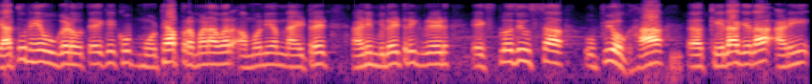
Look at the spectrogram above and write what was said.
यातून हे उघड होतंय की खूप मोठ्या प्रमाणावर अमोनियम नायट्रेट आणि मिलिटरी ग्रेड एक्सप्लोजिव्हचा उपयोग हा केला गेला आणि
